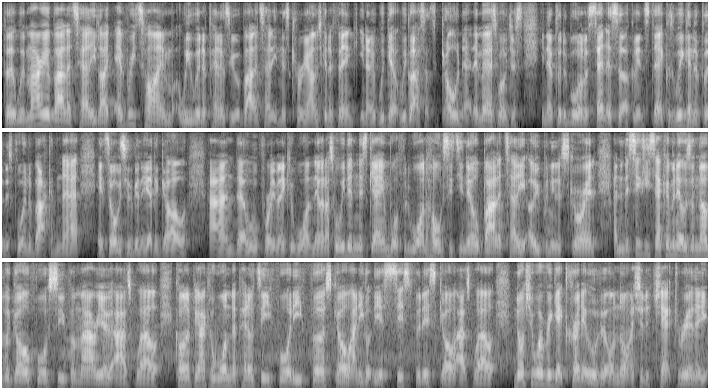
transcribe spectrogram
But with Mario Balotelli, like, every time we win a penalty with Balotelli in this career, I'm just going to think, you know, we got, we got ourselves a goal there. They may as well just, you know, put the ball on the centre circle instead, because we're going to put this ball in the back of the net. It's obviously we're going to get the goal, and uh, we'll probably make it 1-0. 1-0. That's what we did in this game. Watford won, Hull City nil. Balotelli opening the scoring. And in the 62nd minute it was another goal for Super Mario as well. Conor Konoplyanka won the penalty for the first goal and he got the assist for this goal as well. Not sure whether he get credit with it or not. I should have checked really.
